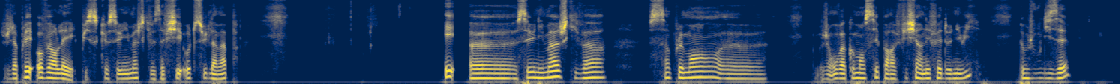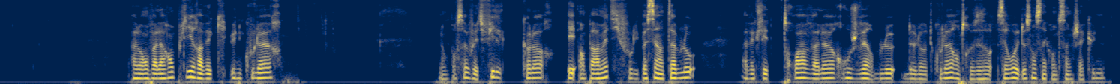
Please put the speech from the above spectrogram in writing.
Je vais l'appeler overlay puisque c'est une image qui va s'afficher au-dessus de la map. Et euh, c'est une image qui va simplement euh, on va commencer par afficher un effet de nuit, comme je vous disais. Alors on va la remplir avec une couleur. Donc pour ça vous faites fill color et en paramètres il faut lui passer un tableau avec les trois valeurs rouge, vert, bleu de l'autre couleur entre 0 et 255 chacune.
